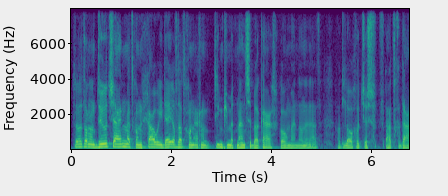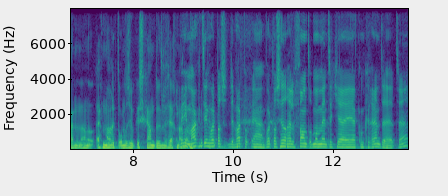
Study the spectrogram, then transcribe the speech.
Zou het dan een dude zijn met gewoon een gouden idee... of dat er gewoon echt een teampje met mensen bij elkaar is gekomen... en dan inderdaad wat logootjes had gedaan... en dan echt marktonderzoek is gaan doen, zeg Ik maar. weet niet, marketing wordt pas, wordt, ja, wordt pas heel relevant op het moment dat jij eh, concurrenten hebt, hè?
